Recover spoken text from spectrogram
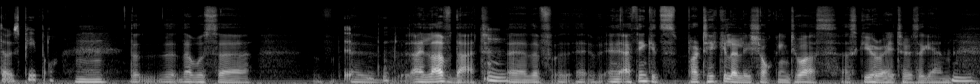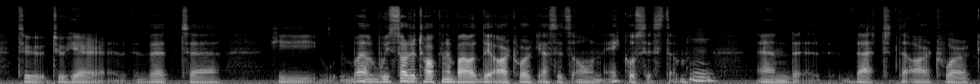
those people. Mhm. Th- th- that was. Uh, uh, I love that. Mm. Uh, the f- uh, I think it's particularly shocking to us as curators again Mm. to to hear that uh, he. Well, we started talking about the artwork as its own ecosystem, Mm. and uh, that the artwork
